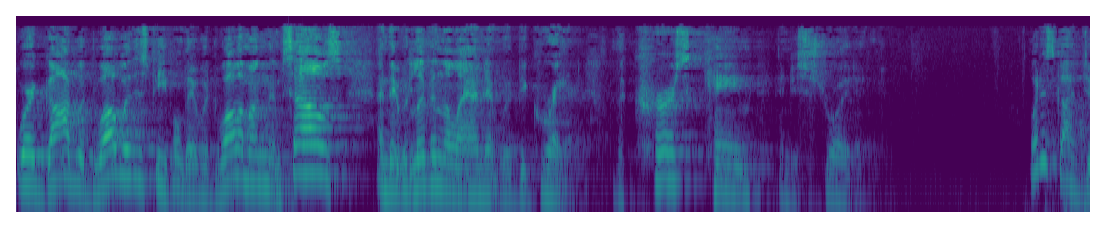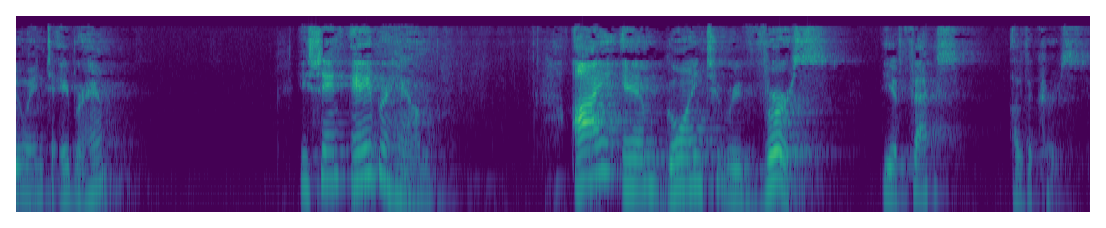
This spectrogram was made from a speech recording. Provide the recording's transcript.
where God would dwell with his people, they would dwell among themselves, and they would live in the land, it would be great. The curse came and destroyed it. What is God doing to Abraham? He's saying, Abraham, I am going to reverse the effects of the curse.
